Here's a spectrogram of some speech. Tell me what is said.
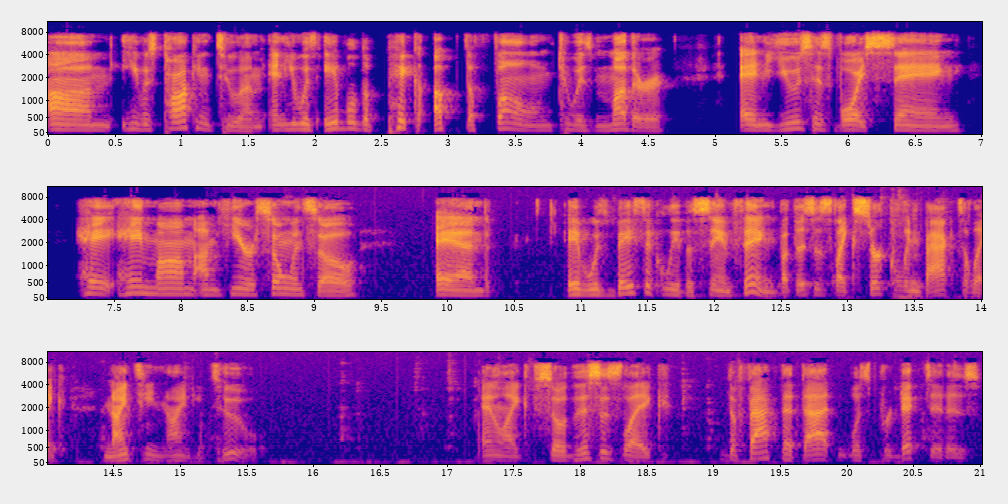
um he was talking to him and he was able to pick up the phone to his mother and use his voice saying hey hey mom i'm here so and so and it was basically the same thing but this is like circling back to like 1992 and like so this is like the fact that that was predicted is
